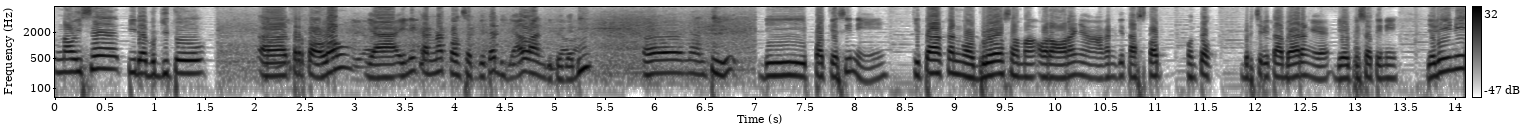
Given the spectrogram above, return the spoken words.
noise-nya tidak begitu eh, tertolong Iya. ya ini karena konsep kita di jalan gitu. Jalan. Jadi eh, nanti di podcast ini kita akan ngobrol sama orang-orang yang akan kita stop untuk bercerita bareng ya di episode ini. Jadi ini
